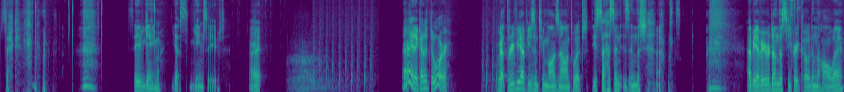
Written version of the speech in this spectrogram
Sick. Save game. Yes, game saved. All right. All right, I got a door. We've got three VIPs and two mods now on Twitch. The assassin is in the shadows. Abby, have you ever done the secret code in the hallway?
